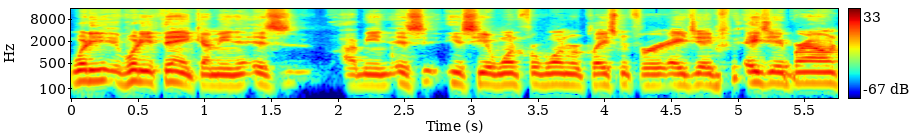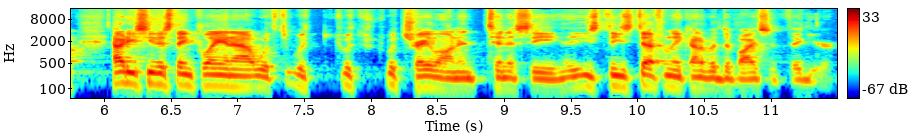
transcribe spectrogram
what do you what do you think? I mean, is I mean, is is he a one for one replacement for AJ AJ Brown? How do you see this thing playing out with with with, with Treylon in Tennessee? He's he's definitely kind of a divisive figure.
